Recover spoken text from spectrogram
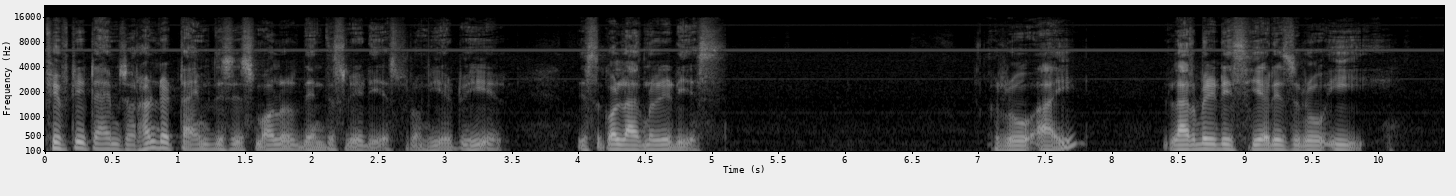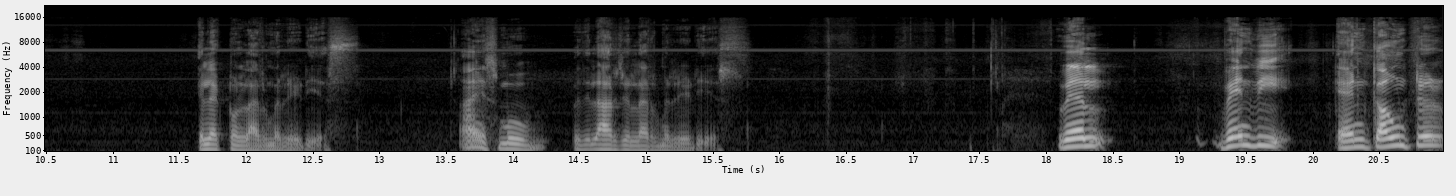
50 times or 100 times this is smaller than this radius from here to here. This is called Larmor radius rho i, Larmor radius here is rho e, electron Larmor radius. Ions move with a larger Larmor radius. Well, when we encounter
